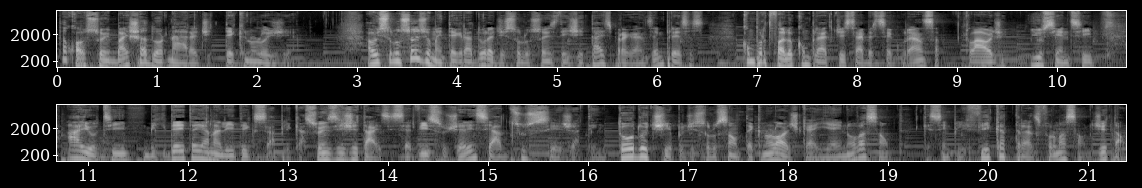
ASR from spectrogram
da qual sou embaixador na área de tecnologia. A Oi Soluções é uma integradora de soluções digitais para grandes empresas, com portfólio completo de cibersegurança, cloud, UCNC, IoT, Big Data e Analytics, aplicações digitais e serviços gerenciados, ou seja, tem todo tipo de solução tecnológica e a inovação que simplifica a transformação digital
